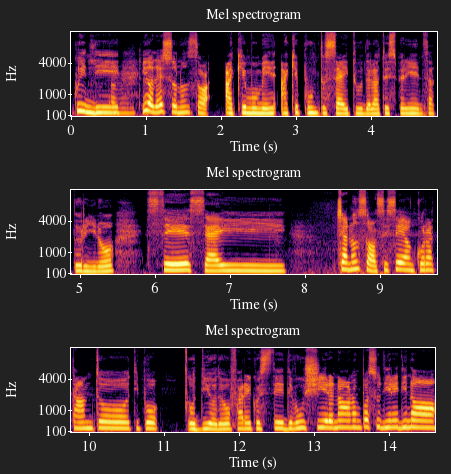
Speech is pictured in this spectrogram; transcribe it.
Quindi io adesso non so a che, momen- a che punto sei tu della tua esperienza a Torino, se sei, cioè non so, se sei ancora tanto tipo, oddio, devo fare queste, devo uscire, no, non posso dire di no,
